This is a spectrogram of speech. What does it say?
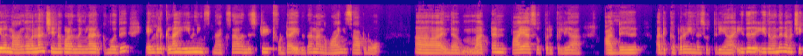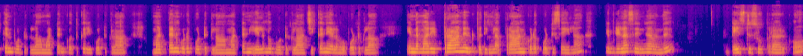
ஈவன் நாங்கள்லாம் சின்ன குழந்தைங்களா இருக்கும்போது எங்களுக்கெல்லாம் ஈவினிங் ஸ்நாக்ஸாக வந்து ஸ்ட்ரீட் ஃபுட்டாக இதுதான் நாங்கள் வாங்கி சாப்பிடுவோம். இந்த மட்டன் பாயா சூப் இருக்கு இல்லையா? அது அதுக்கப்புறம் இந்த சுத்திரியா இது இது வந்து நம்ம சிக்கன் போட்டுக்கலாம் மட்டன் கொத்துக்கறி போட்டுக்கலாம் மட்டன் கூட போட்டுக்கலாம் மட்டன் எலும்பு போட்டுக்கலாம் சிக்கன் எலும்பு போட்டுக்கலாம். இந்த மாதிரி ப்ரான் இருக்குது பார்த்தீங்களா? ப்ரான் கூட போட்டு செய்யலாம். இப்படிலாம் செஞ்சால் வந்து டேஸ்ட்டு சூப்பராக இருக்கும்.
